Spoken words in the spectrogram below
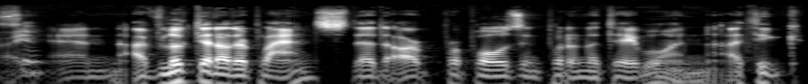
right? and I've looked at other plans that are proposed and put on the table, and I think,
